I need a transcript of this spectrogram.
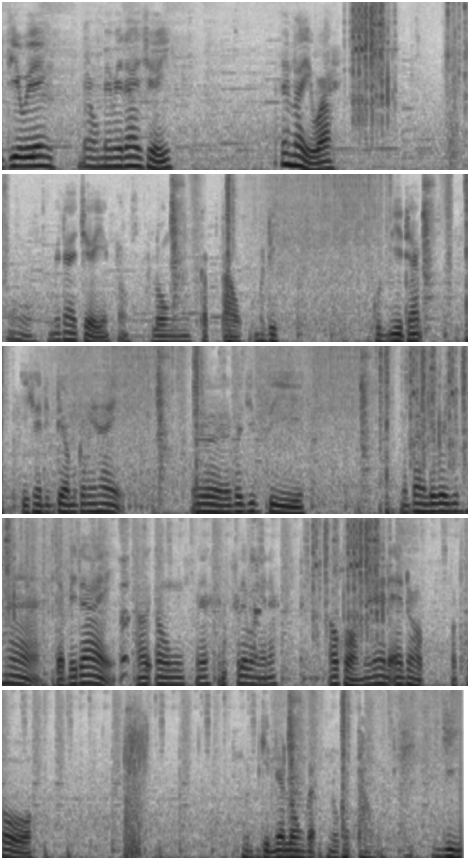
ทีเดียวเองไม่เอาไม่ไม่ได้เฉยอะไรวะโอ้ไม่ได้เฉยลงกับเต่ามาดิกุดหยิดครับ อีกแค่นิดเดียวมันก็ไม่ให้ เออเลเวลยี่สี่มันตั้งเลเวลยี่ห้าแต่ไม่ได้ เอาเอาเขาเรียกว่าไงนะ เอาของไม่ได้ในแอร์ดรอปโอ้โถหุดกินแล้วลงกับหนูกับเต่า ยิง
